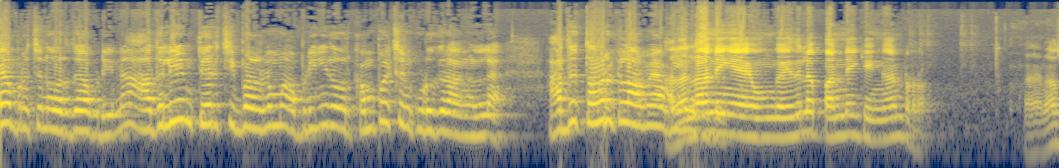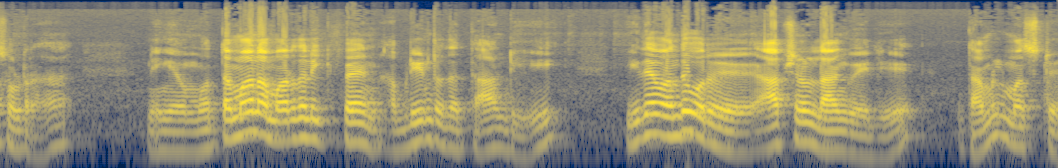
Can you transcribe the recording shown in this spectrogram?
ஏன் பிரச்சனை வருது அப்படின்னா அதுலயும் தேர்ச்சி பெறணும் அப்படிங்கிற ஒரு கம்பல்ஷன் கொடுக்குறாங்கல்ல. அது தவிர்க்கலாமே அதெல்லாம் நீங்கள் உங்கள் இதில் பண்ணிக்கிங்கன்றோம். நான் என்ன சொல்கிறேன் நீங்கள் மொத்தமாக நான் மறுதளிப்பேன் அப்படின்றத தாண்டி இதை வந்து ஒரு optional language Tamil must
